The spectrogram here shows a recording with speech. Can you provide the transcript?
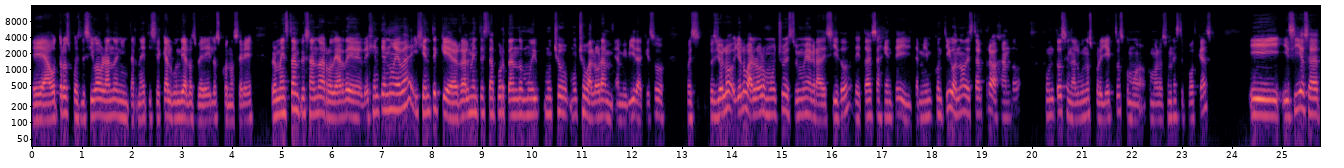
eh, a otros pues les sigo hablando en internet y sé que algún día los veré y los conoceré. pero me está empezando a rodear de, gente nueva y gente que realmente está aportando muy, mucho, mucho valor a, mi vida, que eso, pues, pues yo lo, yo lo valoro mucho, estoy muy agradecido de toda esa gente y también contigo, ¿no? De estar trabajando juntos en algunos proyectos como, como lo son este podcast. Y, y sí, o sea,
